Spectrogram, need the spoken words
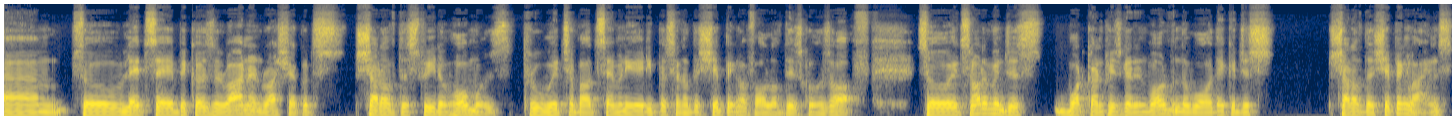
um, so let's say because Iran and Russia could sh- shut off the Strait of Hormuz, through which about 70, 80% of the shipping of all of this goes off. So it's not even just what countries get involved in the war, they could just shut off the shipping lines.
